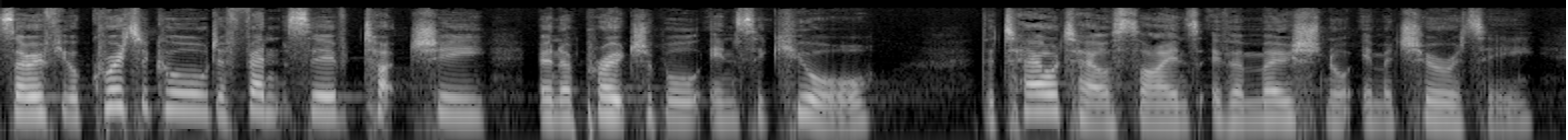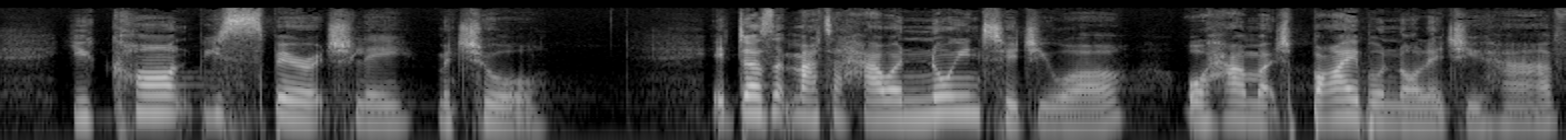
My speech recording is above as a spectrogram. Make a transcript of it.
So if you're critical, defensive, touchy, unapproachable, insecure, the telltale signs of emotional immaturity, you can't be spiritually mature. It doesn't matter how anointed you are or how much Bible knowledge you have,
